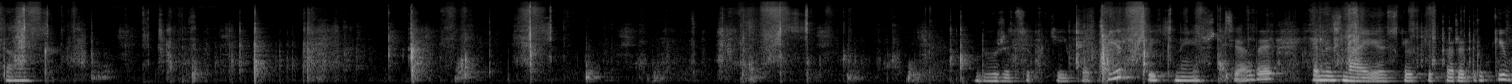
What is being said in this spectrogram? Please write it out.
Так. Дуже цупкий папір в цій книжці, але я не знаю, скільки передруків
